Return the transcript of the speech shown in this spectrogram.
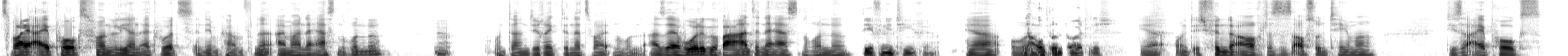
2 Eye-Pokes von Leon Edwards in dem Kampf, ne? Einmal in der 1. Runde Ja. und dann direkt in der 2. Runde. Also, er wurde gewarnt in der 1. Runde. Definitiv, ja. Ja, Laut und und deutlich. ja, und ich finde auch, das ist auch so 'n Thema, diese Eye-Pokes.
